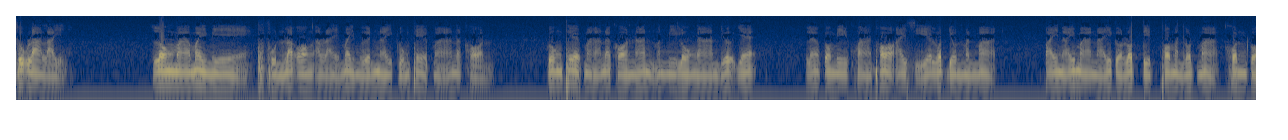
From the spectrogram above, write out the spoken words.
สุลาไลลงมาไม่มีฝุ่นละอองอะไรไม่เหมือนในกรุงเทพมหานคร กรุงเทพมหานครนั้นมันมีโรงงานเยอะแยะ แล้วก็มีควาท่อไอเสียรถยนต์มันมาก ไปไหนมาไหนก็รถติด เพราะมันรถมาก คนก็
